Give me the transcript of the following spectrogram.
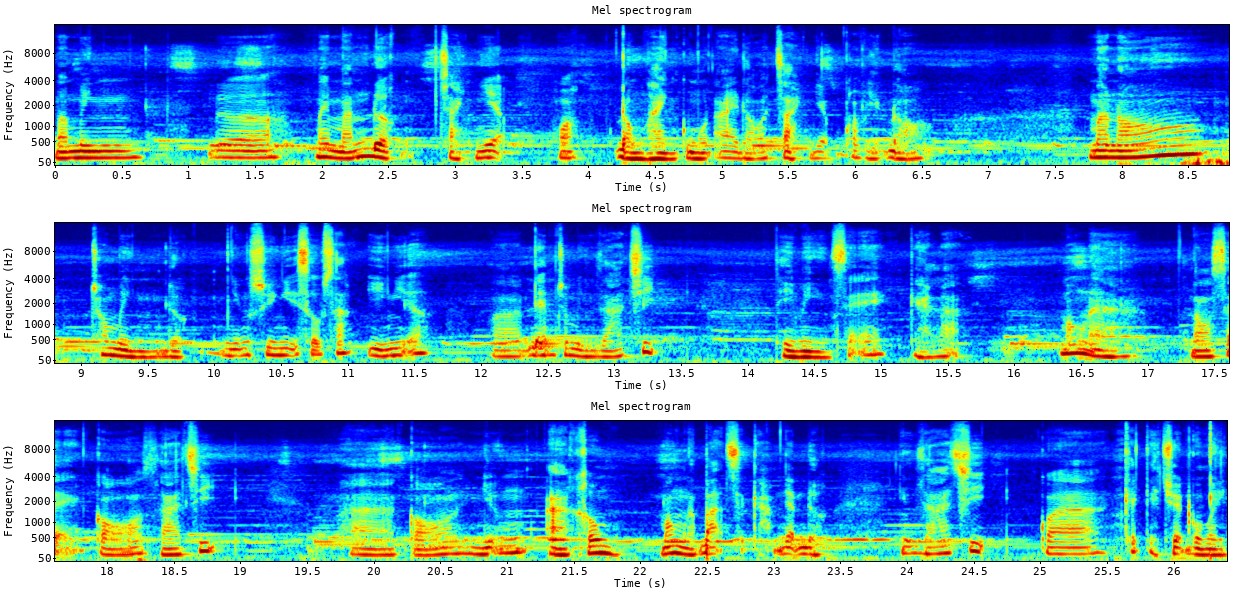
mà mình đưa, may mắn được trải nghiệm hoặc đồng hành cùng một ai đó trải nghiệm qua việc đó. Mà nó cho mình được những suy nghĩ sâu sắc ý nghĩa và đem cho mình giá trị thì mình sẽ kể lại. Mong là nó sẽ có giá trị và có những à không mong là bạn sẽ cảm nhận được những giá trị qua cách kể chuyện của mình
